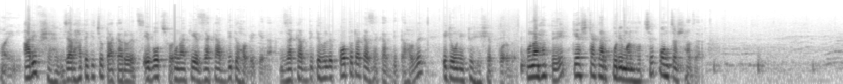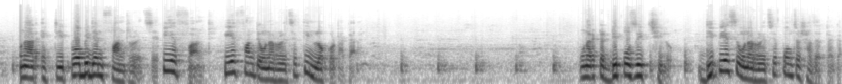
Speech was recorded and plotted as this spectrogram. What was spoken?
হয়নি। আরিফ সাহেব, যার হাতে কিছু টাকা রয়েছে, এবছর ওনাকে জাকাত দিতে হবে কিনা? জাকাত দিতে হলে কত টাকা জাকাত দিতে হবে? এটা উনি একটু হিসেব করবেন। ওনার হাতে ক্যাশ টাকার পরিমাণ হচ্ছে পঞ্চাশ হাজার। ওনার একটি প্রভিডেন্ট ফান্ড রয়েছে পিএফ ফান্ড পিএফ ফান্ডে ওনার রয়েছে তিন লক্ষ টাকা। ওনার একটা ডিপোজিট ছিল। ডিপিএস ওনার রয়েছে পঞ্চাশ হাজার টাকা।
